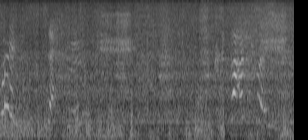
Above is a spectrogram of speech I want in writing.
Wait a second. That's crazy.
